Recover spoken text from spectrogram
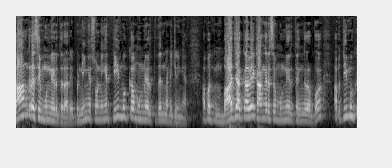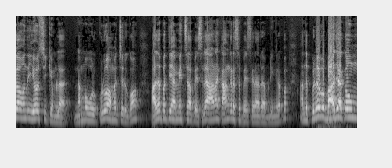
காங்கிரஸை முன்னிறுத்துறாரு. இப்போ நீங்கள் சொன்னீங்க திமுக முன்னிறுத்துதுன்னு நினைக்கிறீங்க. அப்போ பாஜகவே காங்கிரஸை முன்னிறுத்துங்கிறப்போ அப்போ திமுக வந்து யோசிக்கும்ல நம்ம ஒரு குழு அமைச்சிருக்கோம் அதை பற்றி அமித்ஷா பேசல ஆனால் காங்கிரஸை பேசுகிறாரு அப்படிங்கிறப்ப அந்த பிளவை பாஜகவும்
